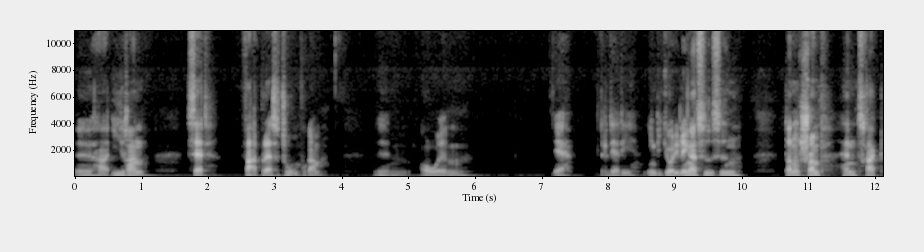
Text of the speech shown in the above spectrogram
øh, har Iran sat fart på deres atomprogram. Øh, og øh, ja, det har de egentlig gjort i længere tid siden Donald Trump han trak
